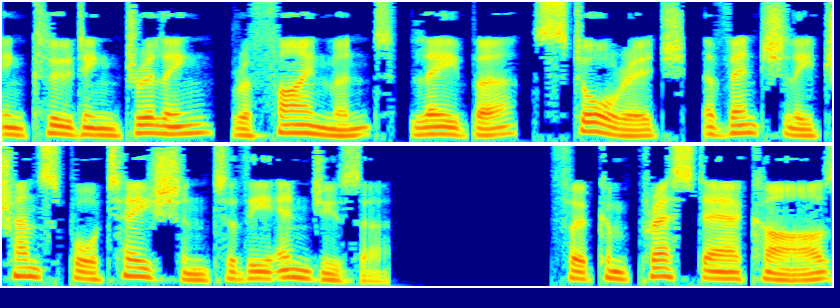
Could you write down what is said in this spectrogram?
including drilling, refinement, labor, storage, eventually transportation to the end user. For compressed air cars,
